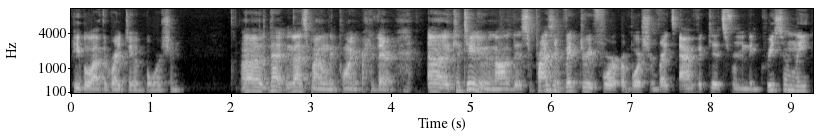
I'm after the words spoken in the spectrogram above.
people have the right to abortion. Uh, that that's my only point right there. Uh, continuing on, the surprising victory for abortion rights advocates from an increasingly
